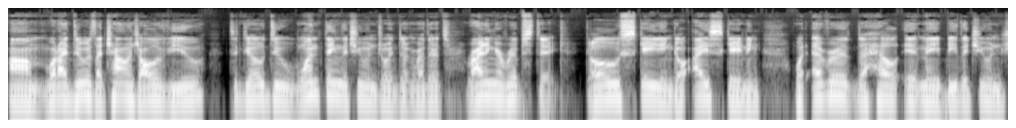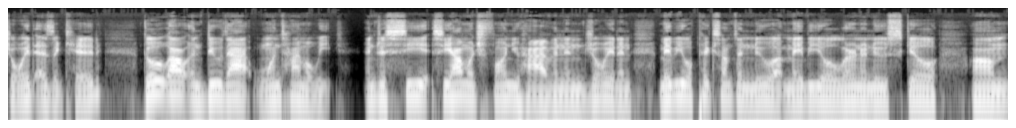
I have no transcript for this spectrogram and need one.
um, what I do is I challenge all of you to go do one thing that you enjoy doing, whether it's riding a ripstick, go skating, go ice skating, whatever the hell it may be that you enjoyed as a kid. Go out and do that one time a week and just see see how much fun you have and enjoy it and maybe you'll pick something new up maybe you'll learn a new skill um,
